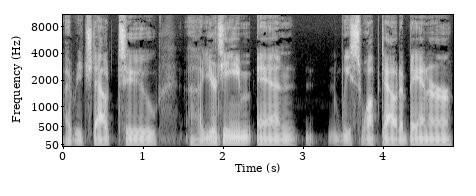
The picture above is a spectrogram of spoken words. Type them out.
I reached out to uh, your team and we swapped out a banner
